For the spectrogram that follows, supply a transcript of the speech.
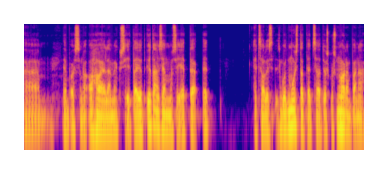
ää, voisi sanoa, aha-elämyksiä tai jotain semmoisia, että, että että sä olisit, kun muistat, että sä oot joskus nuorempana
